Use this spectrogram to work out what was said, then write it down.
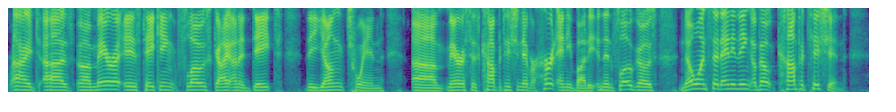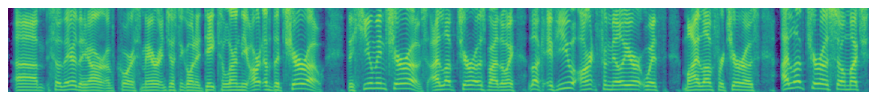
all right. Uh, uh, Mara is taking Flo's guy on a date, the young twin. Um, Mara says competition never hurt anybody. And then Flo goes, No one said anything about competition. Um, so there they are, of course. Mara and Justin go on a date to learn the art of the churro, the human churros. I love churros, by the way. Look, if you aren't familiar with my love for churros, I love churros so much.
